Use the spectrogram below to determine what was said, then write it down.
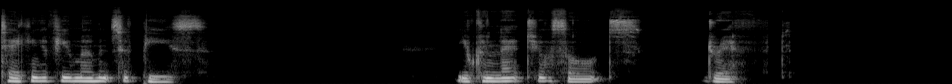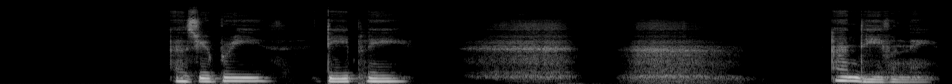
Taking a few moments of peace, you can let your thoughts drift as you breathe deeply and evenly,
